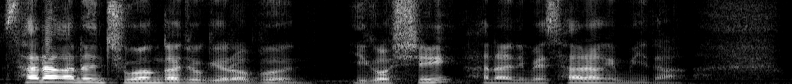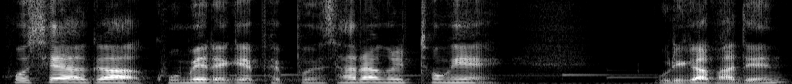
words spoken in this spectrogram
사랑하는 중앙가족 여러분, 이것이 하나님의 사랑입니다. 호세아가 고멜에게 베푼 사랑을 통해 우리가 받은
